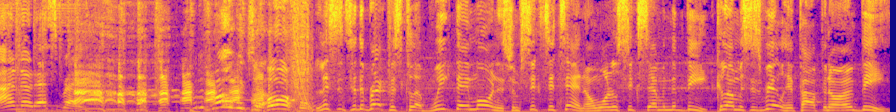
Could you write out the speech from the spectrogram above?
I know that's right. what is wrong with you? Oh. Listen to The Breakfast Club weekday mornings from 6 to 10 on 1067 The Beat. Columbus's real hip hop and R&B.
